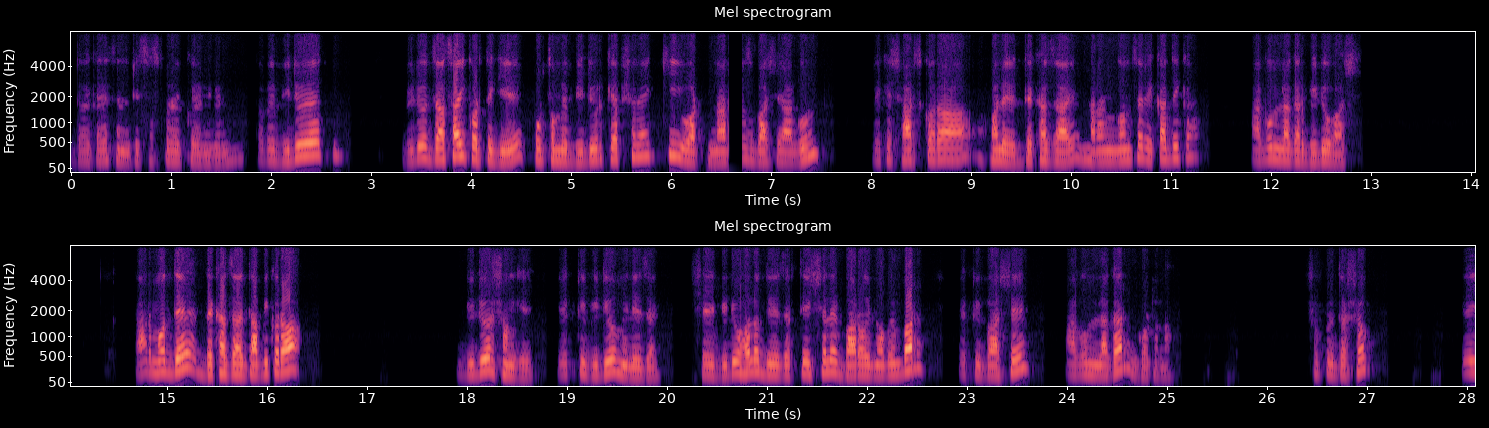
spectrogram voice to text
দয়া করে চ্যানেলটি সাবস্ক্রাইব করে নেবেন। তবে ভিডিও ভিডিও যাচাই করতে গিয়ে প্রথমে ভিডিওর ক্যাপশনে ওয়ার্ড নারায়ণগঞ্জ বাসে আগুন লিখে সার্চ করা হলে দেখা যায় নারায়ণগঞ্জের একাধিক আগুন লাগার ভিডিও আসে তার মধ্যে দেখা যায় দাবি করা ভিডিওর সঙ্গে একটি ভিডিও মিলে যায়। সেই ভিডিও হলো দুই হাজার তেইশ সালের বারোই নভেম্বর একটি বাসে আগুন লাগার ঘটনা। সুপ্রিয় দর্শক, এই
